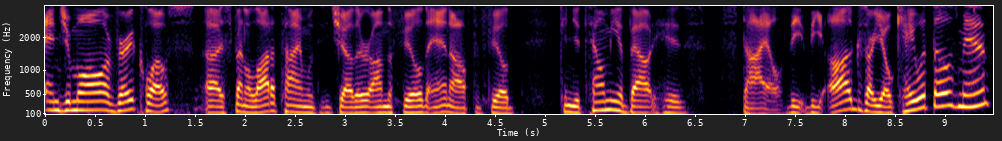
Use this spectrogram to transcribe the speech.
and Jamal are very close. Uh, spent a lot of time with each other on the field and off the field. Can you tell me about his style? The the Uggs. Are you okay with those, man?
